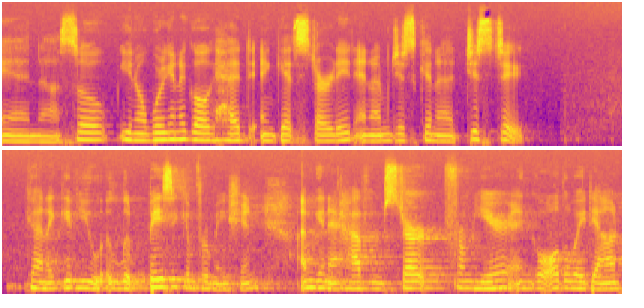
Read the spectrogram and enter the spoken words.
And uh, so, you know, we're going to go ahead and get started. And I'm just going to, just to kind of give you a little basic information, I'm going to have them start from here and go all the way down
